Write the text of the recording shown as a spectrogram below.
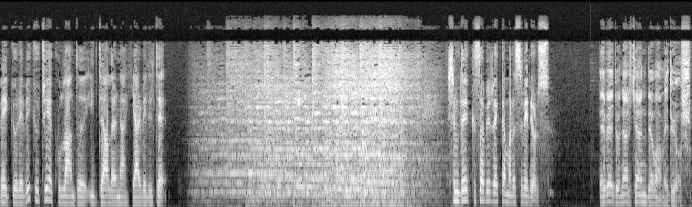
ve görevi kötüye kullandığı iddialarına yer verildi. Şimdi kısa bir reklam arası veriyoruz. Eve dönerken devam ediyor.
